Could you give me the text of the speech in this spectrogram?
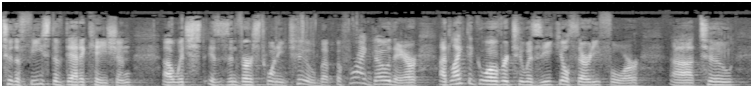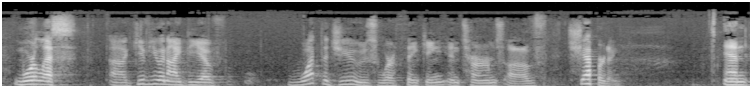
to the Feast of Dedication uh, which is in verse 22. But before I go there, I'd like to go over to Ezekiel 34 uh, to more or less uh, give you an idea of what the Jews were thinking in terms of shepherding. And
